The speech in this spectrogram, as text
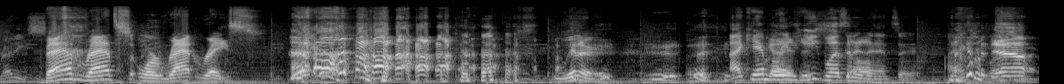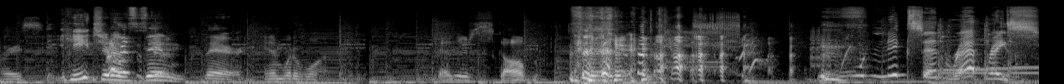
Ready. Bad Rats or Rat Race? Winner. I can't Guys, believe Heat wasn't an answer. I actually Yeah. race. Heat should have race is been there and would have won. You guys are scum. Ooh, Nick said rat race.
